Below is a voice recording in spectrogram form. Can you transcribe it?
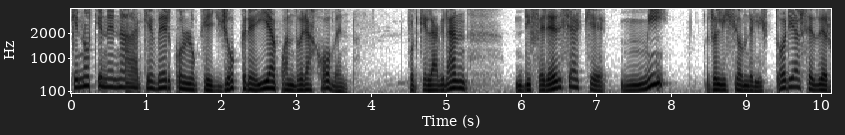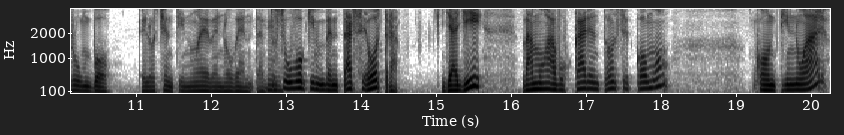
que no tiene nada que ver con lo que yo creía cuando era joven, porque la gran diferencia es que mi religión de la historia se derrumbó el 89, 90. Entonces mm. hubo que inventarse otra. Y allí vamos a buscar entonces cómo continuar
